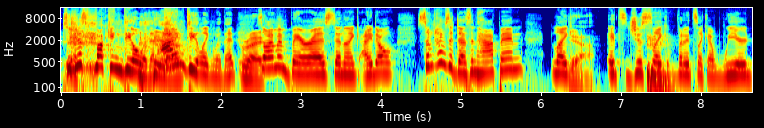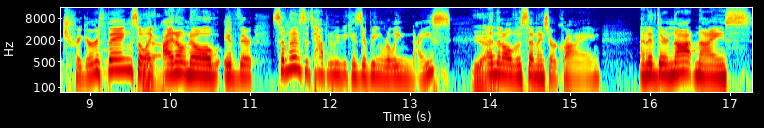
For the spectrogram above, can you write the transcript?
So just fucking deal with it. I'm dealing with it. Right. So I'm embarrassed and like, I don't, sometimes it doesn't happen. Like, Yeah. it's just like, but it's like a weird trigger thing. So like, Yeah. I don't know if they're, sometimes it's happened to me because they're being really nice. Yeah. And then all of a sudden I start crying. And if they're not nice,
